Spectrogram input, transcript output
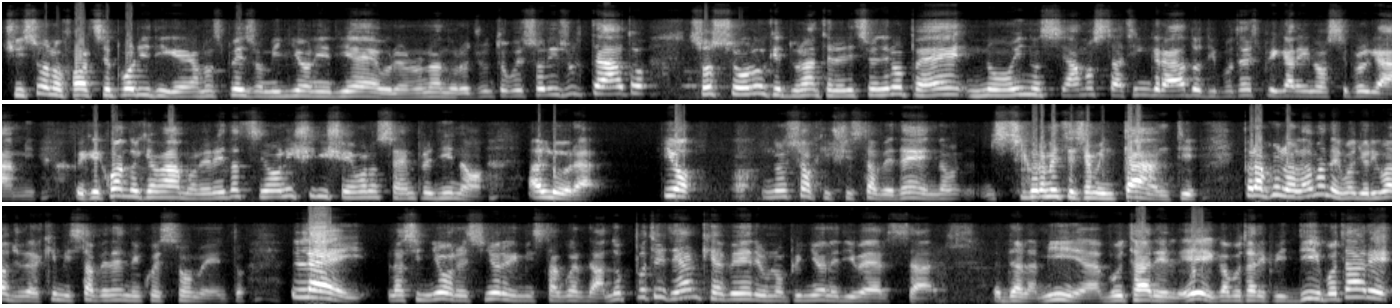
Ci sono forze politiche che hanno speso milioni di euro e non hanno raggiunto questo risultato, so solo che durante le elezioni europee noi non siamo stati in grado di poter spiegare i nostri programmi, perché quando chiamavamo le redazioni ci dicevano sempre di no. Allora, io non so chi ci sta vedendo, sicuramente siamo in tanti, però quella è la domanda che voglio rivolgere a chi mi sta vedendo in questo momento. Lei, la signora e il signore che mi sta guardando, potete anche avere un'opinione diversa dalla mia, votare Lega, votare PD, votare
